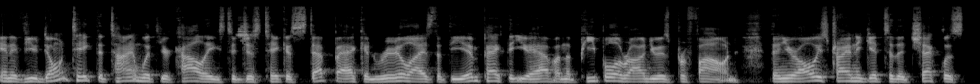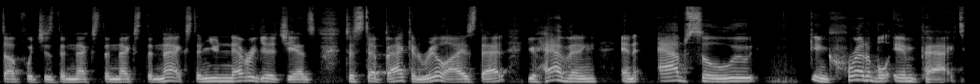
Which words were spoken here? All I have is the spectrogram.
And if you don't take the time with your colleagues to just take a step back and realize that the impact that you have on the people around you is profound, then you're always trying to get to the checklist stuff, which is the next, the next, the next. And you never get a chance to step back and realize that you're having an absolute incredible impact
